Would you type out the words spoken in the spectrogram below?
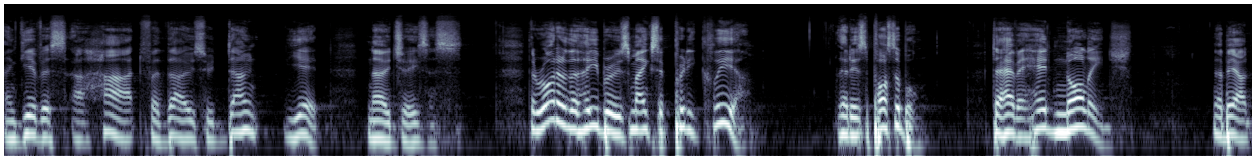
and give us a heart for those who don't yet know Jesus. The writer of the Hebrews makes it pretty clear that it's possible to have a head knowledge about,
